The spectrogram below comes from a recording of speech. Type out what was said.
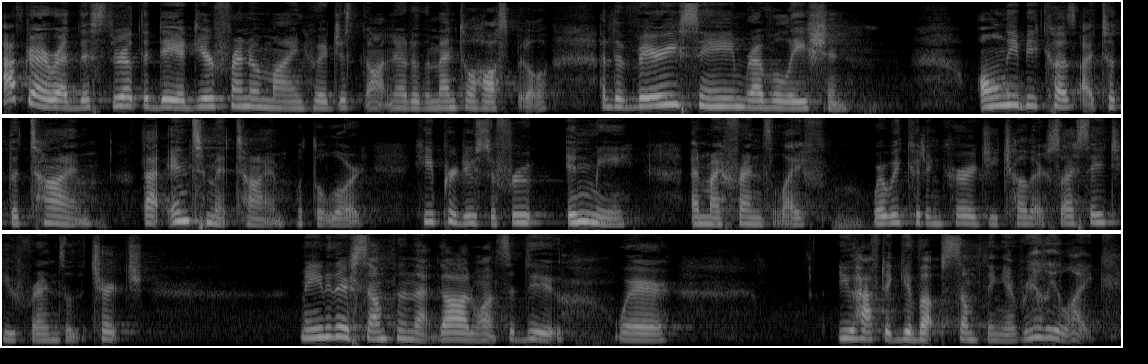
After I read this, throughout the day, a dear friend of mine who had just gotten out of the mental hospital had the very same revelation, only because I took the time, that intimate time with the Lord. He produced a fruit in me and my friend's life where we could encourage each other. So I say to you, friends of the church, Maybe there's something that God wants to do where you have to give up something you really like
